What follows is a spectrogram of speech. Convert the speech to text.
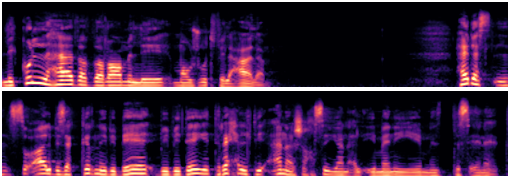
لكل هذا الظلام اللي موجود في العالم؟ هذا السؤال بذكرني ببداية رحلتي أنا شخصيا الإيمانية من التسعينات.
